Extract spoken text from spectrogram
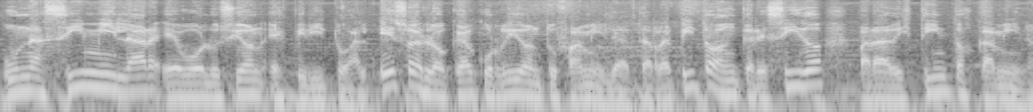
una similar evolución espiritual. Eso es lo que ha ocurrido en tu familia. Te repito, han crecido para distintos caminos.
